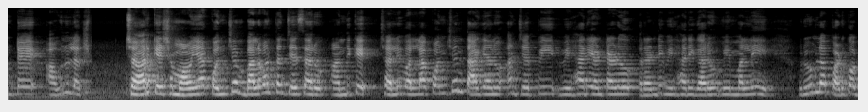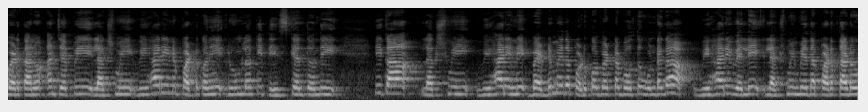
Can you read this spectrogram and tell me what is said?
ఉంటే అవును లక్ష్మి. చారుకేశ మావయ్య కొంచెం బలవంతం చేశారు. అందుకే చలి వల్ల కొంచెం తాగాను అని చెప్పి విహారీ అంటాడు. రండి విహారీ గారు మిమ్మల్ని రూమ్లో పడుకోబెడతాను అని చెప్పి లక్ష్మి విహారీని పట్టుకొని రూమ్లోకి తీసుకెళ్తుంది. ఇక లక్ష్మి విహారీని బెడ్ మీద పడుకోబెట్టబోతూ ఉండగా విహారీ వెళ్ళి లక్ష్మి మీద పడతాడు.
